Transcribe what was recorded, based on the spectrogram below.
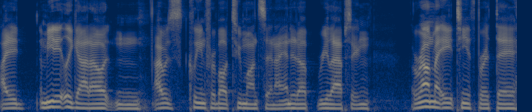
I immediately got out and I was clean for about two months, and I ended up relapsing around my 18th birthday,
